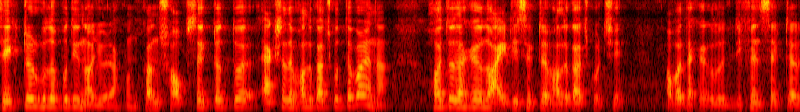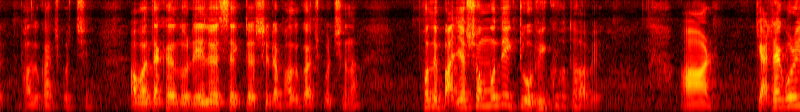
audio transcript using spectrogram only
সেক্টরগুলোর প্রতি নজর রাখুন, কারণ সব সেক্টর তো একসাথে ভালো কাজ করতে পারে না। হয়তো দেখা গেলো আইটি সেক্টর ভালো কাজ করছে, আবার দেখা গেলো ডিফেন্স সেক্টর ভালো কাজ করছে, আবার দেখা গেলো রেলওয়ে সেক্টর সেটা ভালো কাজ করছে না। ফলে বাজার সম্বন্ধে একটু অভিজ্ঞ হতে হবে। আর ক্যাটাগরি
